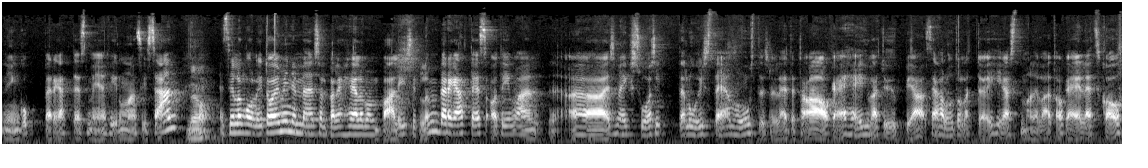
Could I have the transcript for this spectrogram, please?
niinku, periaatteessa meidän firman sisään. Et silloin kun oli toiminut, meidän se oli paljon helpompaa, eli silloin me periaatteessa otin vain öö, esimerkiksi suositteluista ja muusta silleen, että okei, okay, hei, hyvä tyyppi ja se haluaa tulla töihin, ja sitten mä olin vaan, että okei, okay, let's go.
